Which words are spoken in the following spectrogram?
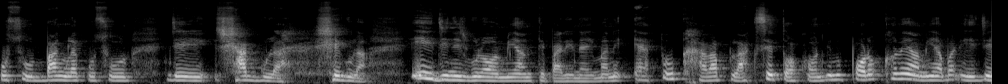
কচুর, বাংলা কচুর যে শাকগুলা, সেগুলা। এই জিনিসগুলো আমি আনতে পারি নাই। মানে এত খারাপ লাগছে তখন, কিন্তু পরক্ষণে আমি আবার এই যে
